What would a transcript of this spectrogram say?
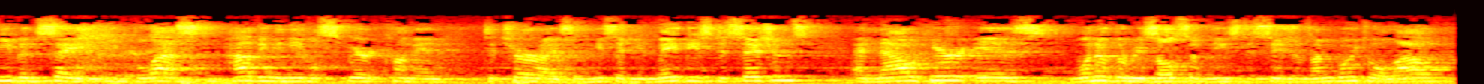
even say, he blessed having an evil spirit come in to terrorize him. He said, You've made these decisions, and now here is one of the results of these decisions. I'm going to allow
